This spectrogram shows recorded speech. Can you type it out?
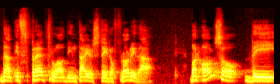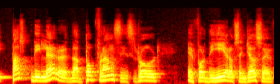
that is spread throughout the entire state of Florida. But also the, past, the letter that Pope Francis wrote uh, for the year of St. Joseph,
